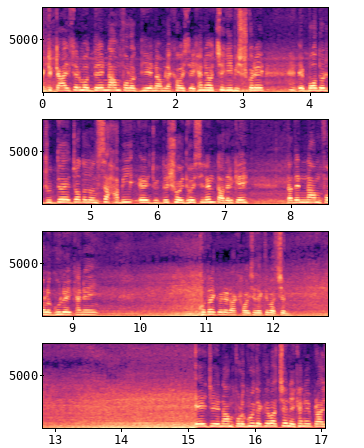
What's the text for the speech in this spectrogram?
একটা টাইলসের মধ্যে নাম ফলক দিয়ে নাম লেখা হয়েছে। এখানে হচ্ছে কি বিশেষ করে এই বদর যুদ্ধে যতজন সাহাবি এই যুদ্ধে শহীদ হয়েছিলেন তাদেরকে তাদের নাম ফলকগুলো এখানে কোথায় করে রাখা হয়েছে, দেখতে পাচ্ছেন? এই যে নাম ফলকগুলো দেখতে পাচ্ছেন, এখানে প্রায়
